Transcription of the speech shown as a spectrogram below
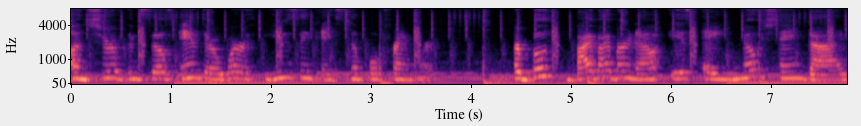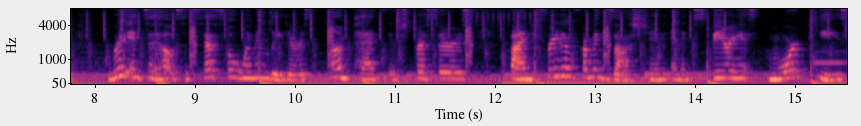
unsure of themselves and their worth using a simple framework. Her book, Bye Bye Burnout, is a no shame guide written to help successful women leaders unpack their stressors, find freedom from exhaustion, and experience more peace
